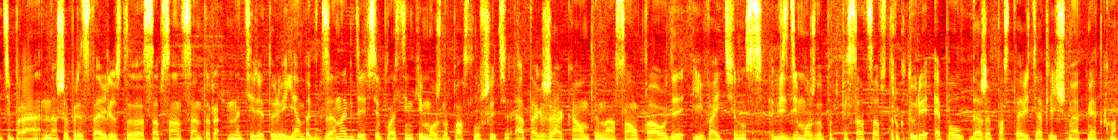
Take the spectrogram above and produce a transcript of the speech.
забывайте про наше представительство Subsan Center на территории Яндекс.Дзена, где все пластинки можно послушать, а также аккаунты на SoundCloud и в iTunes. Везде можно подписаться, в структуре Apple даже поставить отличную отметку.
